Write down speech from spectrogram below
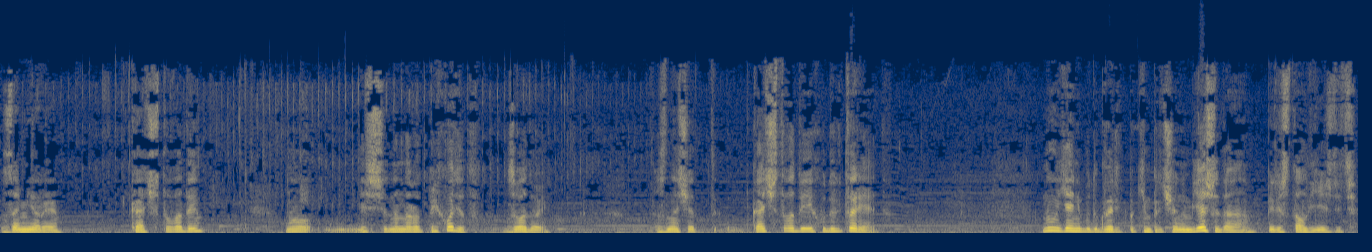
замеры качества воды. Но если сюда народ приходит за водой, значит, качество воды их удовлетворяет. Ну, я не буду говорить, по каким причинам я сюда перестал ездить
